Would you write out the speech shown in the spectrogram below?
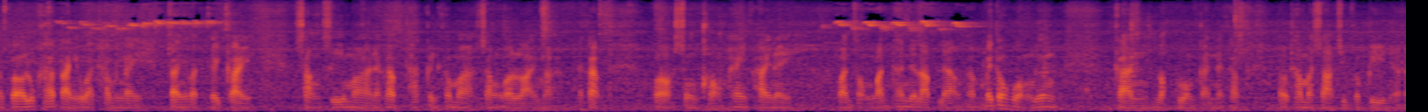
แล้วก็ลูกค้าต่างจังหวัดทำไงต่างจังหวัดไกลๆ สั่งซื้อมานะครับ ทักกันเข้ามาสั่งออนไลน์มานะครับ ก็ส่งของให้ภายในวันสองวันท่านได้รับแล้วครับไม่ต้องห่วงเรื่องการหลอกลวงกันนะครับ เราทำมา 30 กว่าปีเนี่ย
